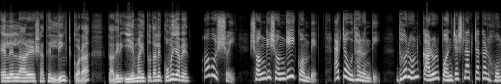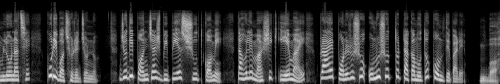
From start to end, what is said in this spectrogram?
এলএলআর এর সাথে লিঙ্কড করা তাদের ইএমআই তো তাহলে কমে যাবে। অবশ্যই সঙ্গে সঙ্গেই কমবে। একটা উদাহরণ দিই ধরুন কারোর পঞ্চাশ লাখ টাকার হোম লোন আছে কুড়ি বছরের জন্য। যদি পঞ্চাশ বিপিএস সুদ কমে তাহলে মাসিক ইএমআই প্রায় পনেরোশো টাকা মতো কমতে পারে। বাহ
